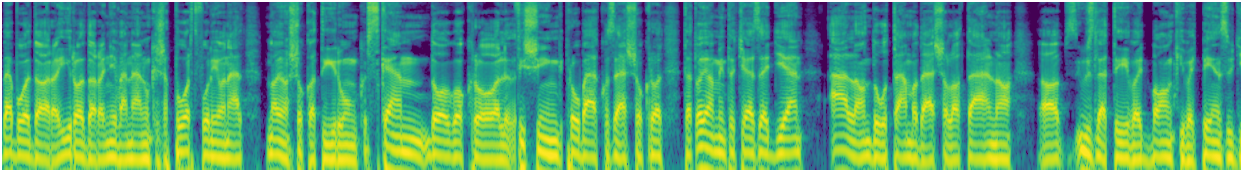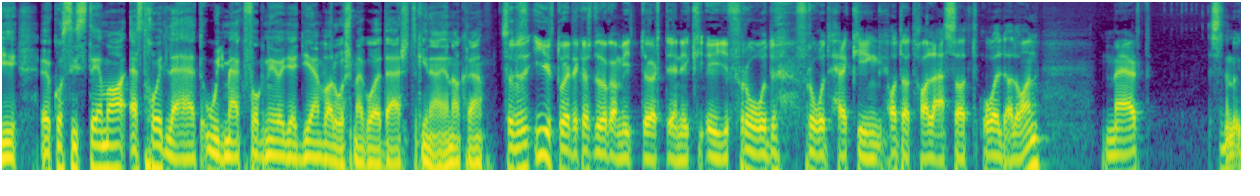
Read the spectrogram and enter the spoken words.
weboldalra, híroldalra, nyilván nálunk és a portfóliónál nagyon sokat írunk scam dolgokról, phishing próbálkozásokról, tehát olyan, mint hogyha ez egy ilyen állandó támadás alatt állna az üzleti, vagy banki, vagy pénzügyi ökoszisztéma. Ezt hogy lehet úgy megfogni, hogy egy ilyen valós megoldást kínáljanak rá? Szóval ez írtó érdekes dolog, amit történik így fraud, fraud hacking, adathalászat oldalon, mert szerintem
